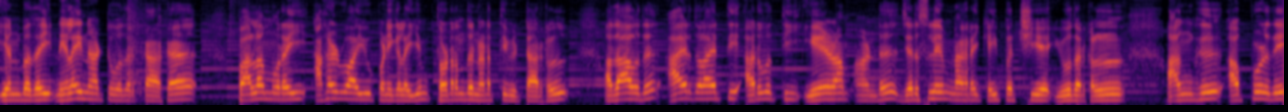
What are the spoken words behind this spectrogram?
என்பதை நிலைநாட்டுவதற்காக பல முறை அகழ்வாயு பணிகளையும் தொடர்ந்து நடத்திவிட்டார்கள். அதாவது ஆயிரத்தி தொள்ளாயிரத்தி அறுபத்தி ஏழாம் ஆண்டு ஜெருசலேம் நகரை கைப்பற்றிய யூதர்கள் அங்கு அப்பொழுதே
